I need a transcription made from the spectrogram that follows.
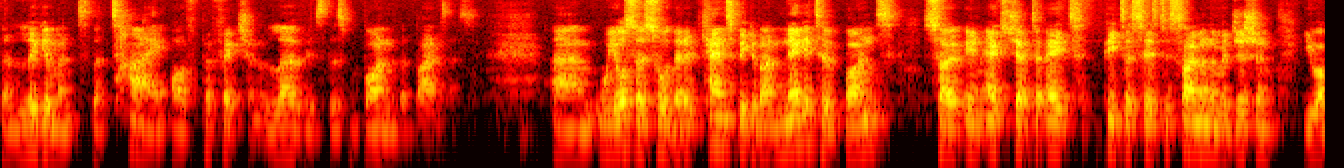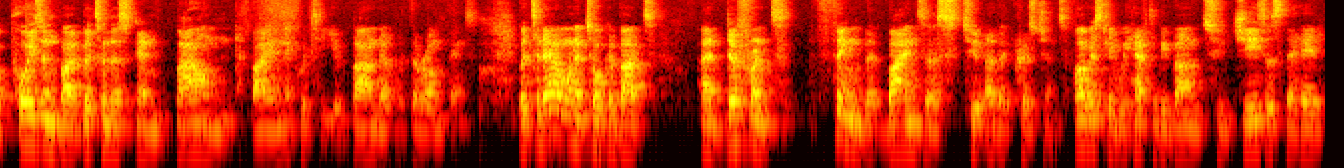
the ligament, the tie of perfection. Love is this bond that binds us. Um, we also saw that it can speak about negative bonds. So in Acts chapter 8, Peter says to Simon the magician, You are poisoned by bitterness and bound by iniquity. You're bound up with the wrong things. But today I want to talk about a different thing that binds us to other Christians. Obviously, we have to be bound to Jesus, the head,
